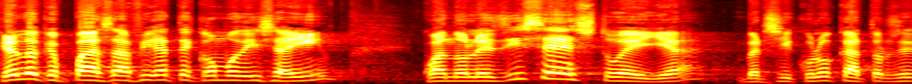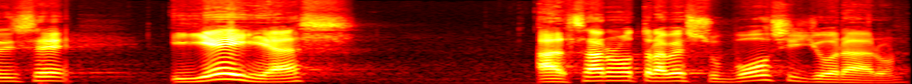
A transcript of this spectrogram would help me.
¿qué es lo que pasa? Fíjate cómo dice ahí. Cuando les dice esto ella, versículo 14 dice, y ellas alzaron otra vez su voz y lloraron,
